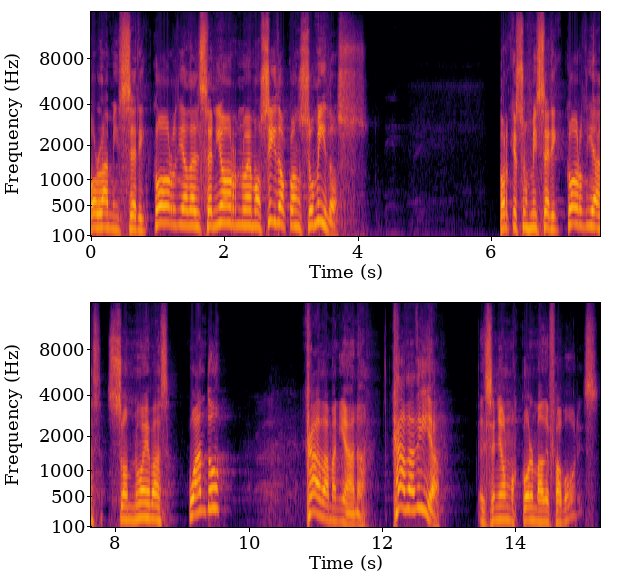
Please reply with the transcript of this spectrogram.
Por la misericordia del Señor no hemos sido consumidos. Porque sus misericordias son nuevas. ¿Cuándo? Cada mañana. Cada día el Señor nos colma de favores.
